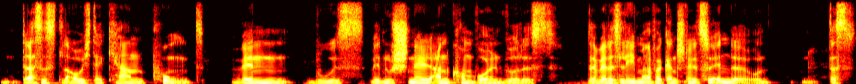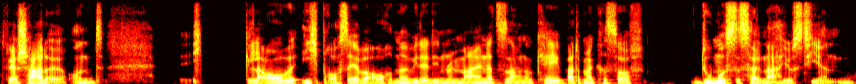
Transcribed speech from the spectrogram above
das ist, glaube ich, der Kernpunkt. Wenn du es, wenn du schnell ankommen wollen würdest, dann wäre das Leben einfach ganz schnell zu Ende. Und das wäre schade. Und glaube, ich brauche selber auch immer wieder den Reminder zu sagen, okay, warte mal, Christoph, du musst es halt nachjustieren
